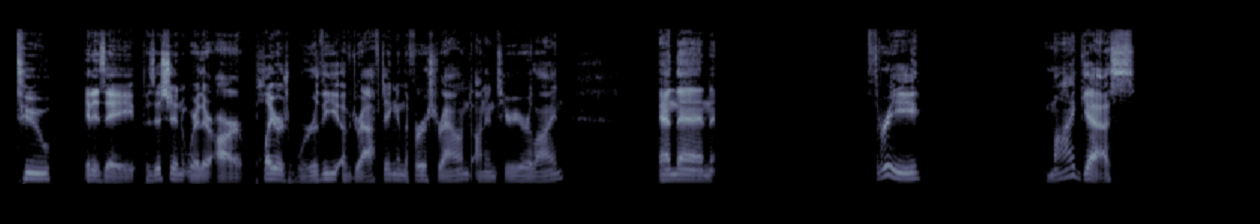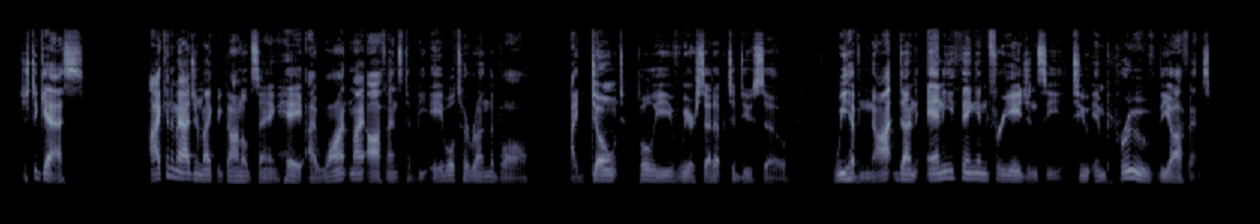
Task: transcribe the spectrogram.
Two, it is a position where there are players worthy of drafting in the first round on interior line. And then three, my guess, just a guess, I can imagine Mike Macdonald saying, Hey, I want my offense to be able to run the ball. I don't believe we are set up to do so we have not done anything in free agency to improve the offense.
